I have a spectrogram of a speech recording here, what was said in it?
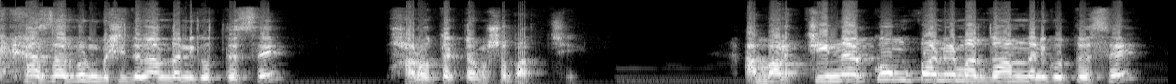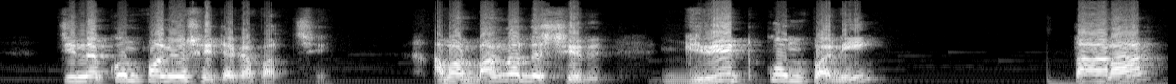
এক হাজার গুণ বেশি দামে আমদানি করতেছে, ভারত একটা অংশ পাচ্ছে। আবার চীনা কোম্পানির মাধ্যমে আমদানি করতেছে, চীনা কোম্পানিও সেই টাকা পাচ্ছে। আবার বাংলাদেশের গ্রেট কোম্পানি, তারা,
